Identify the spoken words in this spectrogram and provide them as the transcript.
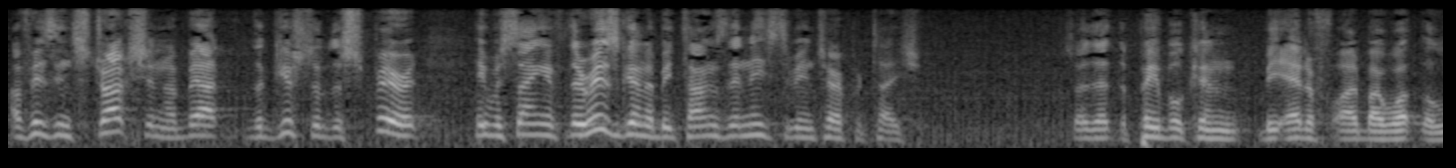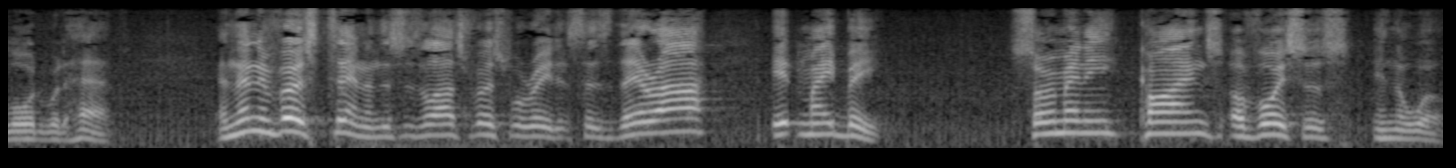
of his instruction about the gifts of the Spirit, he was saying if there is going to be tongues, there needs to be interpretation so that the people can be edified by what the Lord would have. And then in verse 10, and this is the last verse we'll read, it says, There are, it may be, so many kinds of voices in the world,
